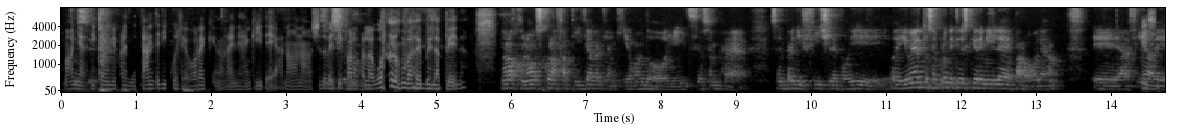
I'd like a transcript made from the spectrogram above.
ma ogni sì. articolo mi prende tante di quelle ore che non hai neanche idea. No, no, se dovessi sì, farlo no. per lavoro non varrebbe la pena. No, no, conosco la fatica perché anch'io quando inizio è sempre, sempre difficile. Poi io mi metto sempre l'obiettivo di scrivere mille parole, no? E alla fine, vabbè,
